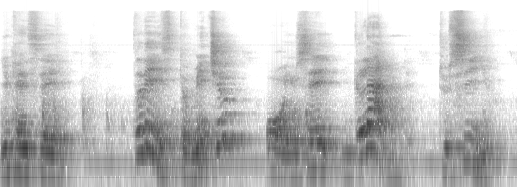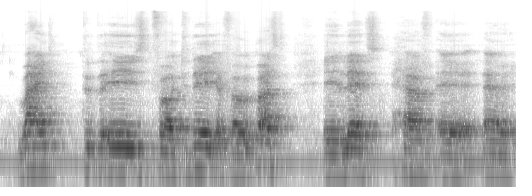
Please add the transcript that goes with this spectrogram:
You can say pleased to meet you, or you say glad to see you, right? Today is for today for our past, uh, let's have a, a,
